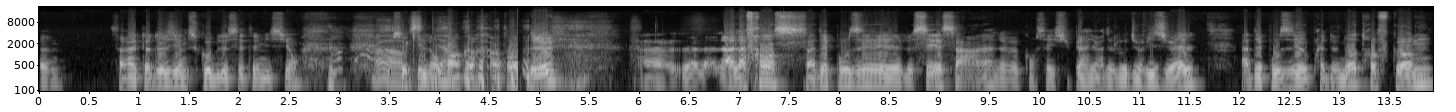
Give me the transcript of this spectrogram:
ça ça va être le deuxième scoop de cette émission, ah. pour ah, ceux qui ne l'ont pas encore entendu. Euh, la, France a déposé, le CSA, hein, le Conseil supérieur de l'audiovisuel, a déposé auprès de notre Ofcom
